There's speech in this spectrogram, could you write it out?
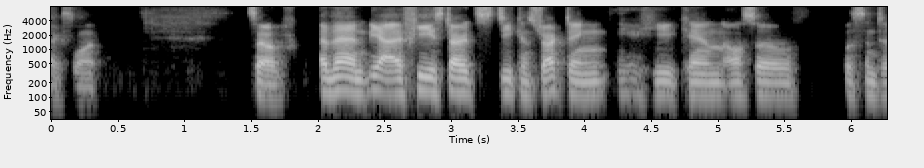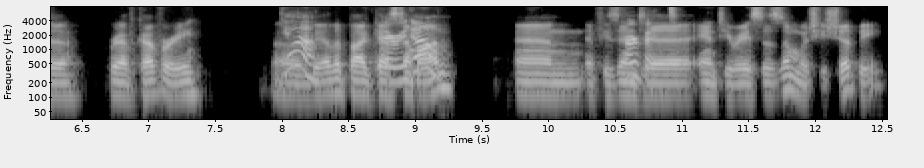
Excellent. So, and then, yeah, if he starts deconstructing, he can also listen to Rev Covery, uh, Yeah, the other podcast I'm go. on. And if he's into anti racism, which he should be,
